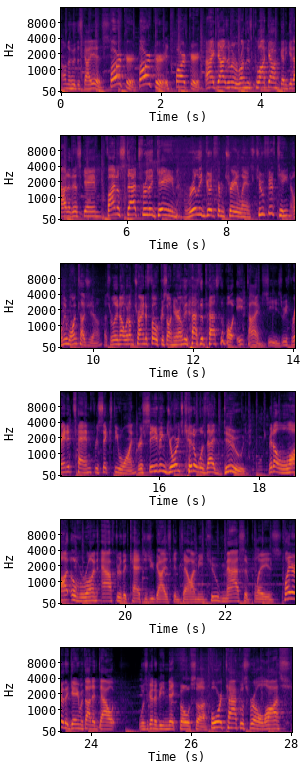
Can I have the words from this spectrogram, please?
I don't know who this guy is. Barker. Barker. It's Barker. All right, guys, I'm going to run this clock out. I'm going to get out of this game. Final stats for the game. Really good from Trey Lance. 215. Only one touchdown. That's really not what I'm trying to focus on here. I only had to pass the ball eight times. Jeez. We ran it 10 for 61. Receiving, George Kittle was that dude. We had a lot of run after the catch, as you guys can tell. I mean, two massive plays. Player of the game, without a doubt, was going to be Nick Bosa. Four tackles for a loss.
